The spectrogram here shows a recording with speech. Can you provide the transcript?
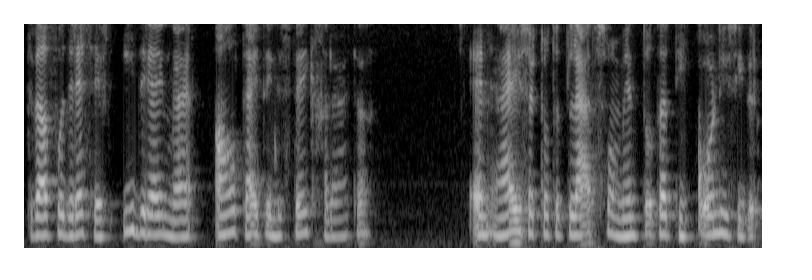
Terwijl voor de rest heeft iedereen mij altijd in de steek gelaten. En hij is er tot het laatste moment, totdat hij kon, is hij er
